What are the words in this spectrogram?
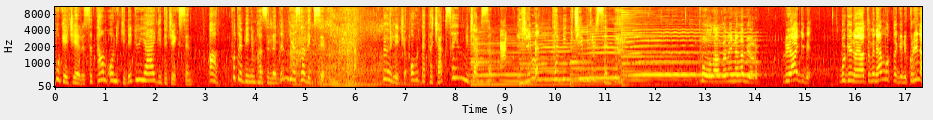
Bu gece yarısı tam 12'de dünyaya gideceksin. Al, bu da benim hazırladığım yasal iksir. Böylece orada kaçak sayılmayacaksın. Ha, içeyim mi? Tabii içebilirsin. Bu olanlara inanamıyorum. Rüya gibi. Bugün hayatımın en mutlu günü Kulina.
